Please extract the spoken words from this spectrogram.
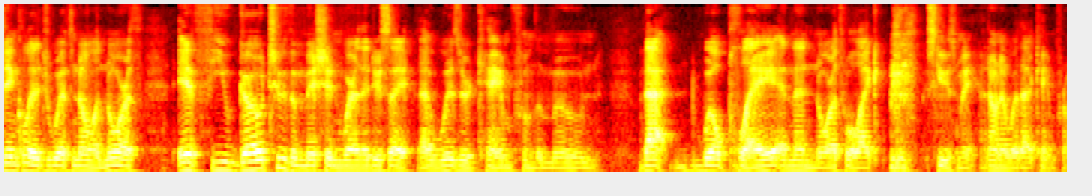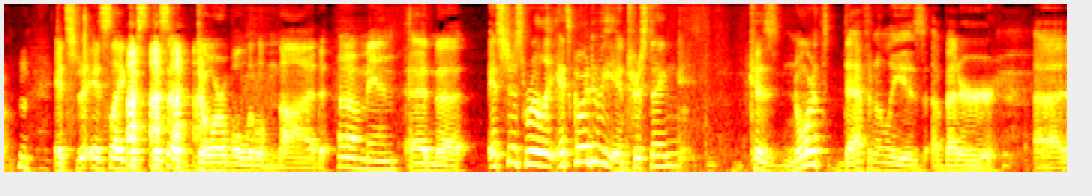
Dinklage with Nolan North, if you go to the mission where they do say that wizard came from the moon, that will play, and then North will like, excuse me, I don't know where that came from. it's it's like just this adorable little nod Oh man. and uh, it's just really it's going to be interesting because North definitely is a better uh,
